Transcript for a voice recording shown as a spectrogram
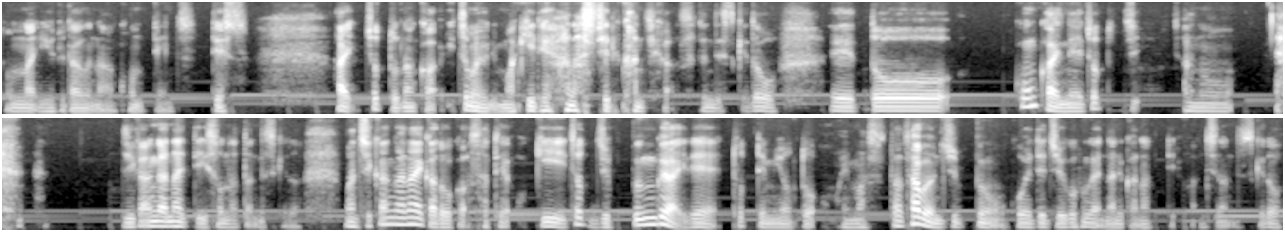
そんなゆるダウナーコンテンツです。はい。ちょっとなんかいつもより巻きで話してる感じがするんですけど、えっ、と、今回ね、ちょっと、あの、時間がないって言いそうになったんですけど、まあ、時間がないかどうかはさておき、ちょっと10分ぐらいで撮ってみようと思います。ただ多分10分を超えて15分ぐらいになるかなっていう感じなんですけど、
